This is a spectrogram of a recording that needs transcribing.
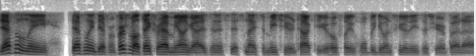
definitely definitely different. First of all, thanks for having me on, guys, and it's it's nice to meet you and talk to you. Hopefully, we'll be doing a few of these this year. But uh,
